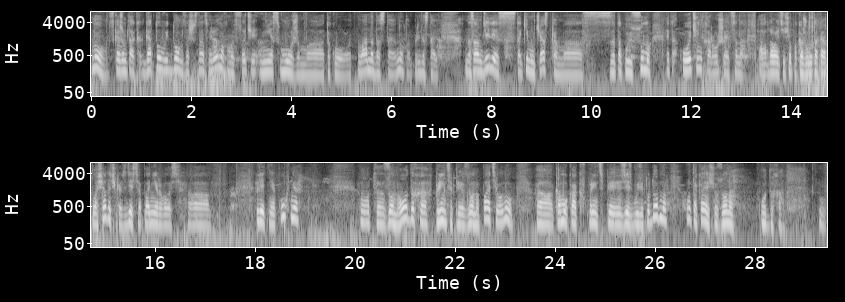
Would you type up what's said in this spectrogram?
ну, скажем так, готовый дом за 16 миллионов мы в Сочи не сможем а, такого вот плана доставить, ну, там, предоставить. На самом деле, с таким участком, а, за такую сумму это очень хорошая цена. А, давайте еще покажу вот такая площадочка. Здесь планировалась а, летняя кухня вот э, зона отдыха, в принципе, зона патио. Ну, а, кому как, в принципе, здесь будет удобно. Вот такая еще зона отдыха. Вот.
